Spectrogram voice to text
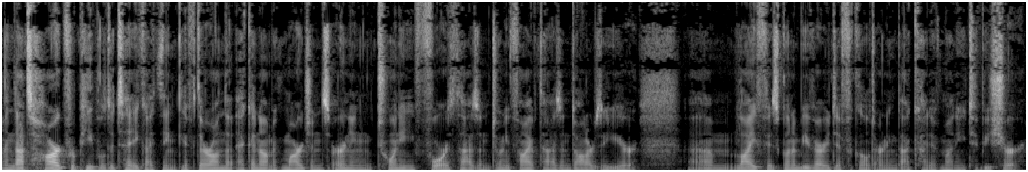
And that's hard for people to take, I think, if they're on the economic margins earning $24,000, $25,000 a year. Um, life is going to be very difficult earning that kind of money, to be sure.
